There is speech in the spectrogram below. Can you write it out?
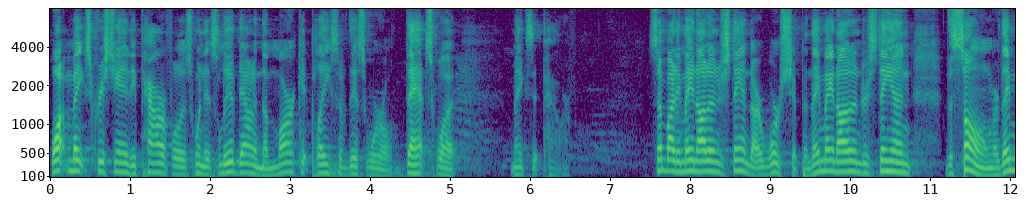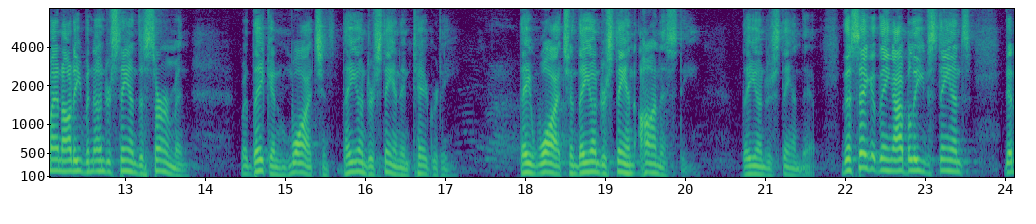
what makes Christianity powerful is when it's lived out in the marketplace of this world. That's what makes it powerful. Somebody may not understand our worship, and they may not understand the song, or they may not even understand the sermon, but they can watch and they understand integrity. They watch and they understand honesty. They understand that. The second thing I believe stands that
